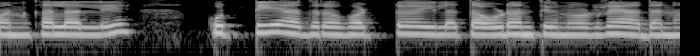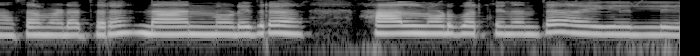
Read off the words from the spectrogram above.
ಒಂದು ಕಲ್ಲಲ್ಲಿ ಕುಟ್ಟಿ ಅದರ ಹೊಟ್ಟೆ ಇಲ್ಲ ತೌಡ್ ಅಂತೀವಿ ನೋಡ್ರಿ, ಅದನ್ನು ಹಸ ಮಾಡತ್ತಾರ. ನಾನು ನೋಡಿದ್ರೆ ಹಾಲು ನೋಡಿ ಬರ್ತೀನಂತ ಇಲ್ಲಿ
